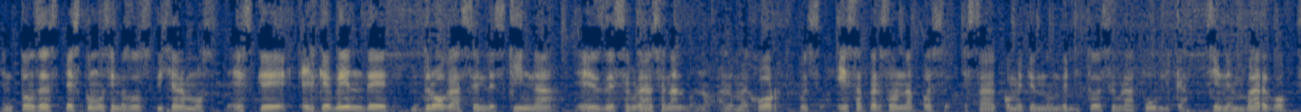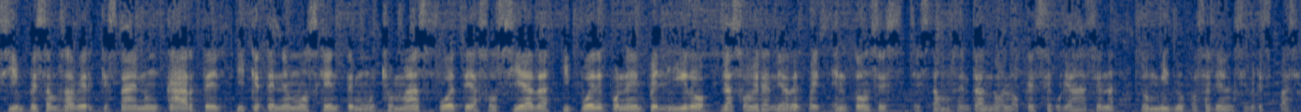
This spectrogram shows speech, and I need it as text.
Entonces es como si nosotros dijéramos es que el que vende drogas en la esquina es de seguridad nacional. Bueno, a lo mejor pues esa persona pues está cometiendo un delito de seguridad pública. Sin embargo, si empezamos a ver que está en un cártel y que tenemos gente mucho más fuerte asociada y puede poner en peligro la soberanía del país, entonces estamos entrando a lo que es seguridad nacional. Lo mismo pasaría en el ciberespacio.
